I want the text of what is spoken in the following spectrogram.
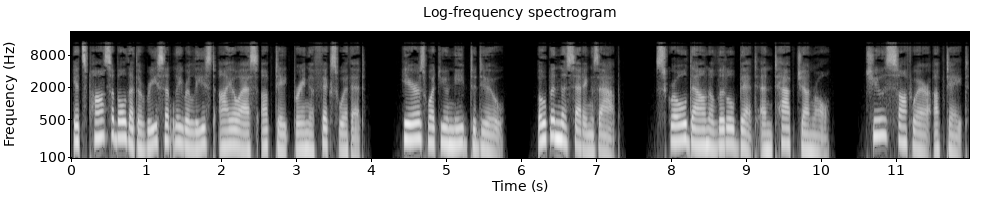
It's possible that the recently released iOS update bring a fix with it. Here's what you need to do. Open the Settings app. Scroll down a little bit and tap General. Choose Software Update.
